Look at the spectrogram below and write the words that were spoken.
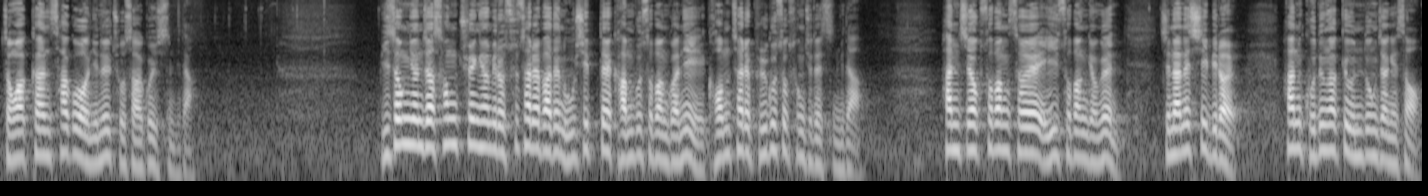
정확한 사고 원인을 조사하고 있습니다. 미성년자 성추행 혐의로 수사를 받은 50대 간부 소방관이 검찰에 불구속 송치됐습니다. 한 지역 소방서의 A 소방경은 지난해 11월 한 고등학교 운동장에서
